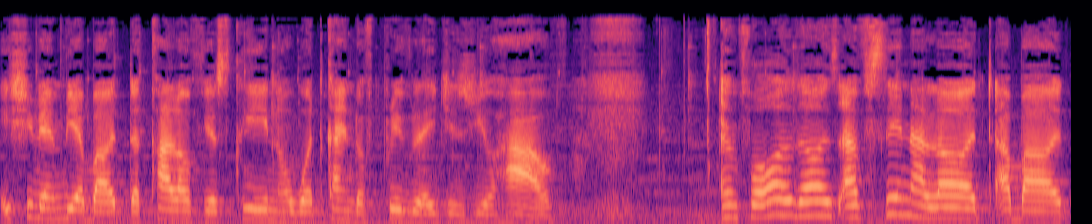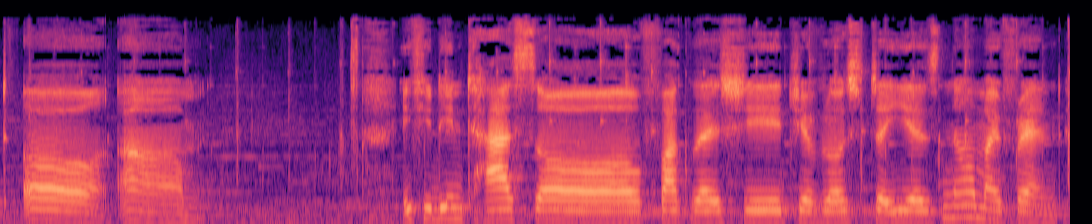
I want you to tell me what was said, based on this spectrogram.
It shouldn't be about the color of your skin or what kind of privileges you have. And for all those, I've seen a lot about, oh, um, if you didn't hustle, fuck that shit, you've lost years. No, my friend.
